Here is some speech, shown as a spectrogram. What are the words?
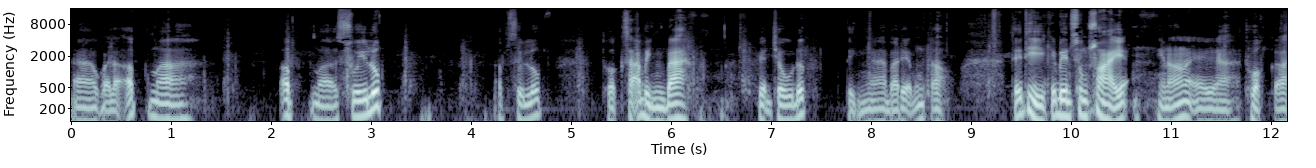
à, gọi là ấp ấp suối lúc ấp Sư Lúp thuộc xã Bình Ba, huyện Châu Đức, tỉnh à, Bà Rịa Vũng Tàu. Thế thì cái bên sông Xoài ấy, thì nó lại à, thuộc à,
